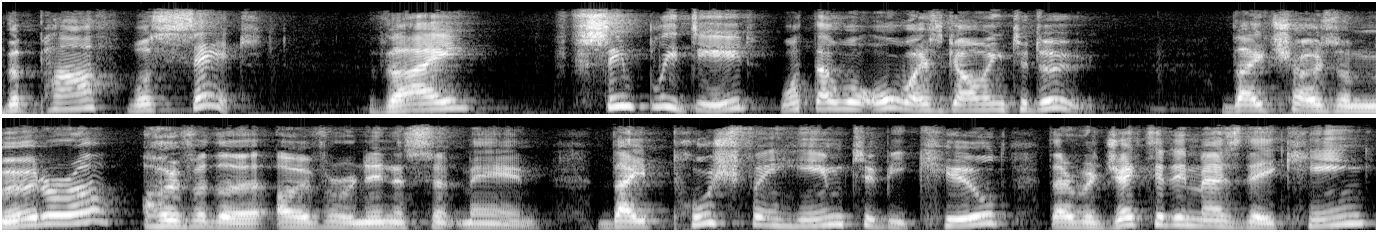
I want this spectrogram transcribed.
The path was set. They simply did what they were always going to do. They chose a murderer over, the, over an innocent man. They pushed for him to be killed. They rejected him as their king.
